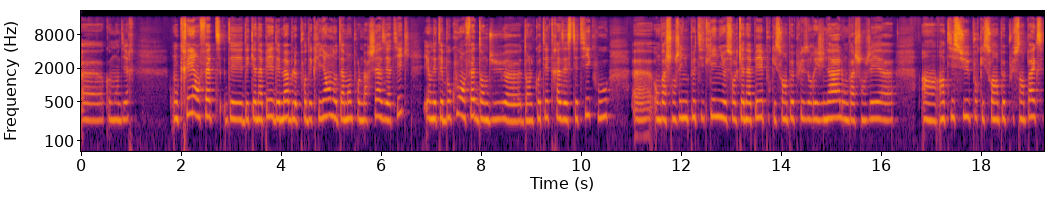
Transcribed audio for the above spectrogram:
Euh, comment dire On crée en fait des, canapés et des meubles pour des clients, notamment pour le marché asiatique. Et on était beaucoup en fait dans, du, euh, dans le côté très esthétique où on va changer une petite ligne sur le canapé pour qu'il soit un peu plus original, on va changer un, tissu pour qu'il soit un peu plus sympa, etc.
